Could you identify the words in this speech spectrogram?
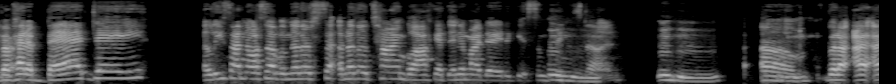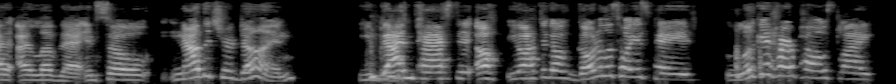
If I've had a bad day, at least I know I still have another another time block at the end of my day to get some mm-hmm. things done. Mm-hmm. Um, but I, I I love that. And so now that you're done, you've mm-hmm. gotten past it. Oh, you'll have to go go to Latoya's page, look at her post. Like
